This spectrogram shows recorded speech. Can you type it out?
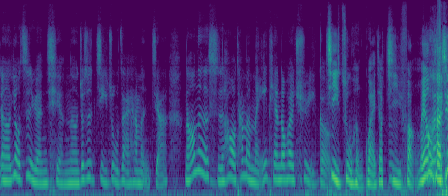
呃幼稚园前呢，就是寄住在他们家，然后那个时候他们每一天都会去一个寄住很怪，叫寄放，嗯、没有寄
